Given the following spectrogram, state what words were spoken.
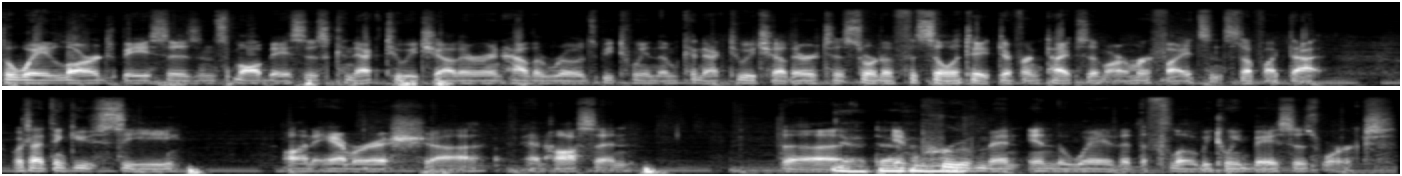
the way large bases and small bases connect to each other and how the roads between them connect to each other to sort of facilitate different types of armor fights and stuff like that, which I think you see on Amerish uh, and Hossin, the yeah, improvement in the way that the flow between bases works.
